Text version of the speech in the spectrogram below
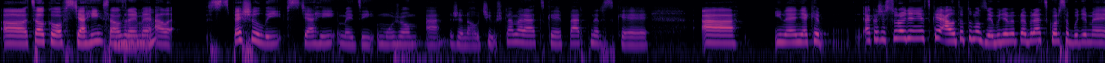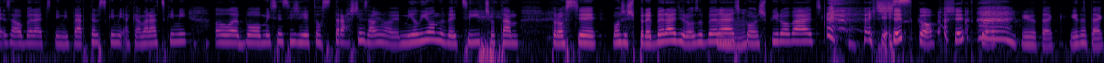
Uh, celkovo vzťahy, samozrejme, uh-huh. ale specially vzťahy medzi mužom a ženou. Či už kamarátske, partnerské a iné nejaké akože súrodenecké, ale to tu moc nebudeme prebrať, skôr sa budeme zaoberať tými partnerskými a kamarátskymi, lebo myslím si, že je to strašne zaujímavé. Milión vecí, čo tam proste môžeš preberať, rozoberať, mm-hmm. konšpirovať. yes. Všetko, všetko. Je to tak, je to tak.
